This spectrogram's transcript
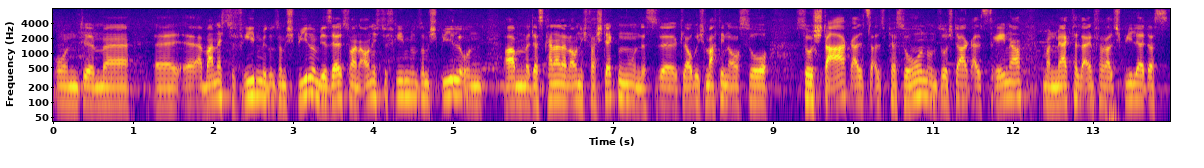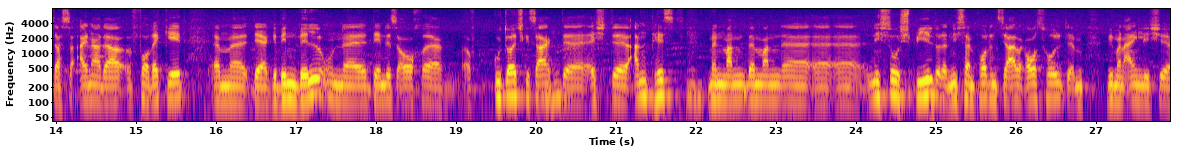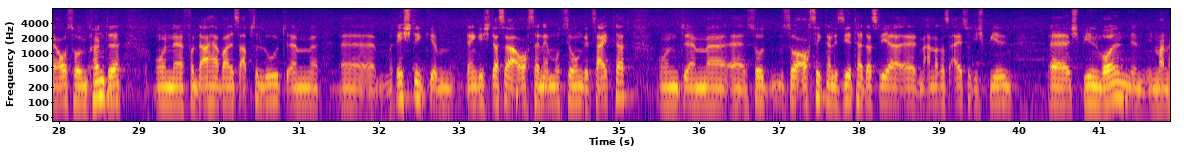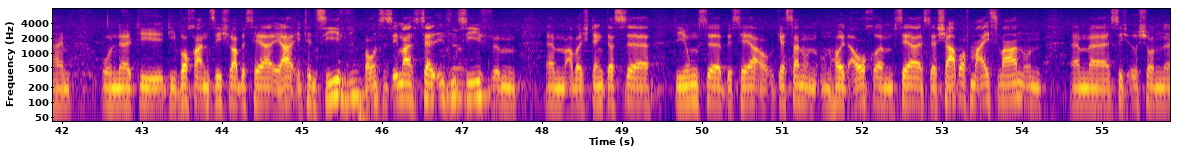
Und ähm, äh, äh, er war nicht zufrieden mit unserem Spiel und wir selbst waren auch nicht zufrieden mit unserem Spiel und ähm, das kann er dann auch nicht verstecken und das, äh, glaube ich, macht ihn auch so, so stark als, als Person und so stark als Trainer. Man merkt halt einfach als Spieler, dass, dass einer da vorweg geht, ähm, äh, der gewinnen will und äh, dem das auch äh, auf gut Deutsch gesagt äh, echt äh, anpisst, wenn man, wenn man äh, äh, nicht so spielt oder nicht sein Potenzial rausholt, ähm, wie man eigentlich äh, rausholen könnte. Und äh, von daher war das absolut ähm, äh, richtig, ähm, denke ich, dass er auch seine Emotionen gezeigt hat und ähm, äh, so, so auch signalisiert hat, dass wir äh, ein anderes Eishockey spielen, äh, spielen wollen in, in Mannheim. Und äh, die, die Woche an sich war bisher ja, intensiv. Mhm. Bei uns ist immer sehr intensiv. Ähm, ähm, aber ich denke, dass äh, die Jungs äh, bisher gestern und, und heute auch ähm, sehr, sehr scharf auf dem Eis waren und ähm, äh, sich schon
